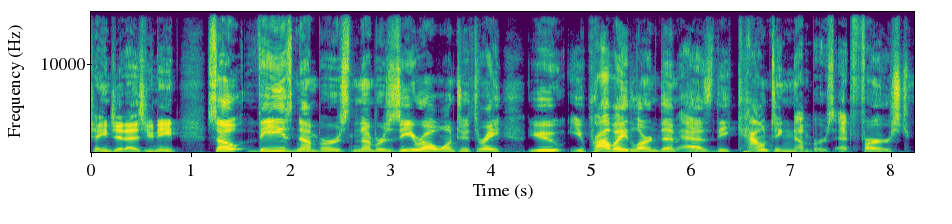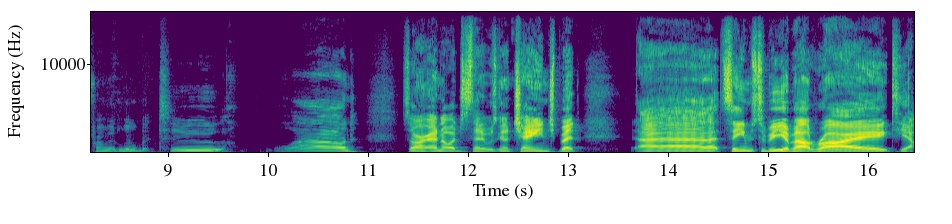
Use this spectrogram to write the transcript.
change it as you need. So these numbers, numbers 0, 1, 2, 3, you, you probably learned them as the counting numbers at first. Probably a little bit too loud. Sorry, I know I just said it was going to change, but uh, that seems to be about right. Yeah,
